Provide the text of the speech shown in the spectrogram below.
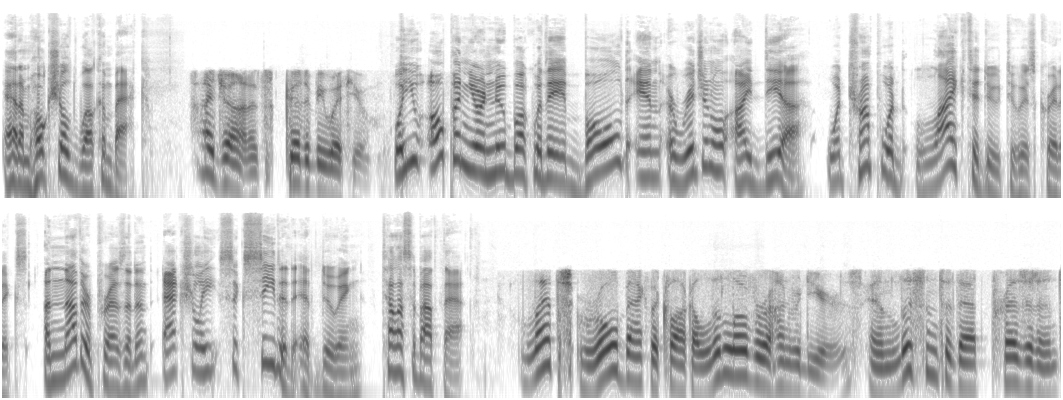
Adam Hochschild, welcome back. Hi, John. It's good to be with you. Well, you open your new book with a bold and original idea what Trump would like to do to his critics, another president actually succeeded at doing. Tell us about that. Let's roll back the clock a little over a hundred years and listen to that president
